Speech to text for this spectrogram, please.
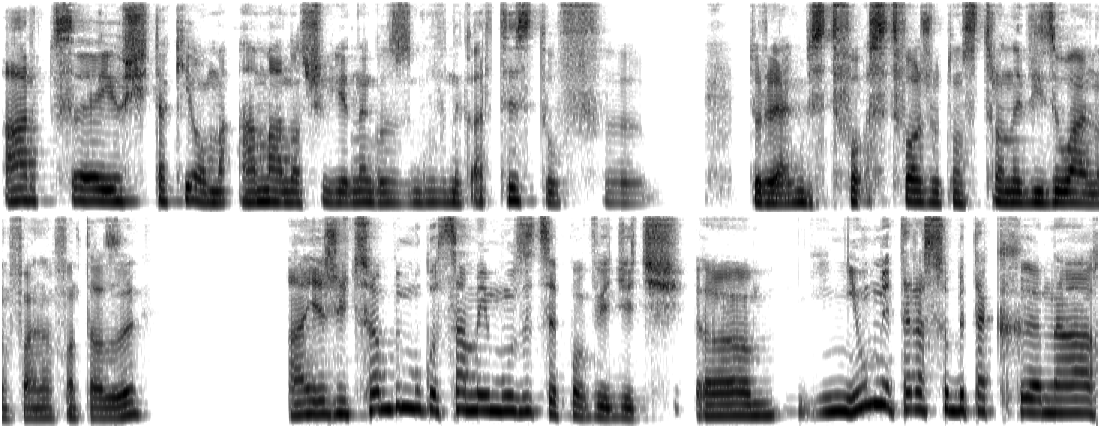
art Yoshitaki Amano, czyli jednego z głównych artystów, e, który jakby stworzył tą stronę wizualną Final Fantasy. A jeżeli co bym mógł o samej muzyce powiedzieć? Nie umiem teraz sobie tak na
